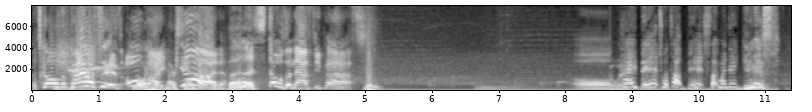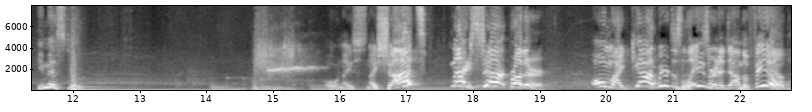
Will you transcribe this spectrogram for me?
Let's go. The passes. Oh Lord my god. Bust. That was a nasty pass. Oh, Hey, bitch. What's up, bitch? Suck my dick, he bitch. missed. He missed. Oh, nice, nice shot. Nice shot, brother. Oh my god, we were just lasering it down the field.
